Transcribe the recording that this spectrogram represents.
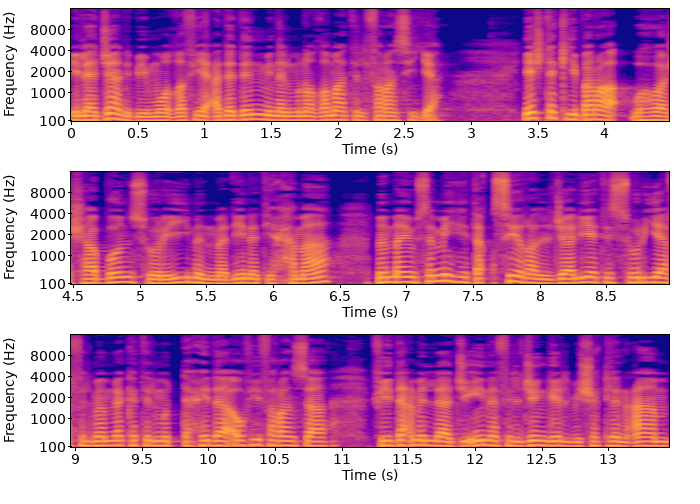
إلى جانب موظفي عدد من المنظمات الفرنسية. يشتكي براء وهو شاب سوري من مدينة حماه مما يسميه تقصير الجالية السورية في المملكة المتحدة أو في فرنسا في دعم اللاجئين في ال jungle بشكل عام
